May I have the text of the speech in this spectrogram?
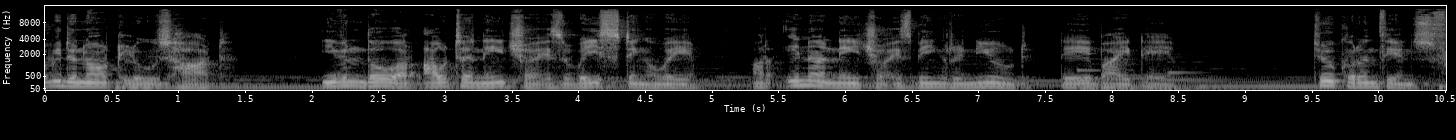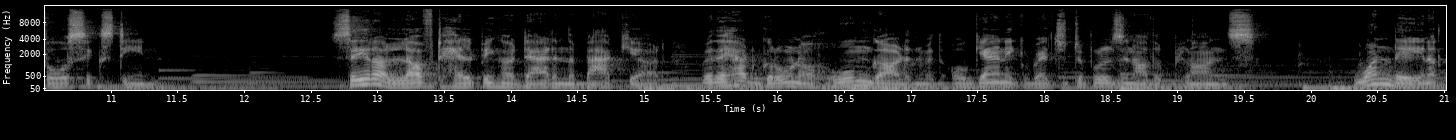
we do not lose heart. Even though our outer nature is wasting away, our inner nature is being renewed day by day. 2 Corinthians 4:16 Sarah loved helping her dad in the backyard where they had grown a home garden with organic vegetables and other plants. One day, in a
